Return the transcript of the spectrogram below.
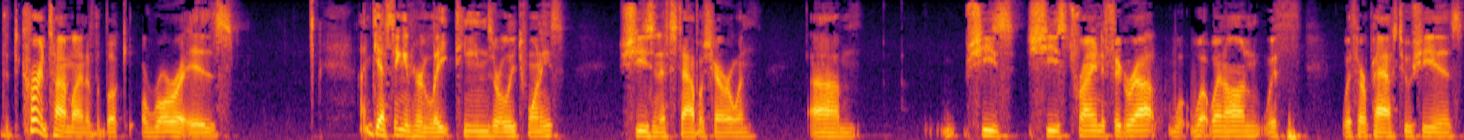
the current timeline of the book, Aurora is, I'm guessing in her late teens, early twenties. She's an established heroine. Um, she's, she's trying to figure out wh- what went on with, with her past, who she is.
